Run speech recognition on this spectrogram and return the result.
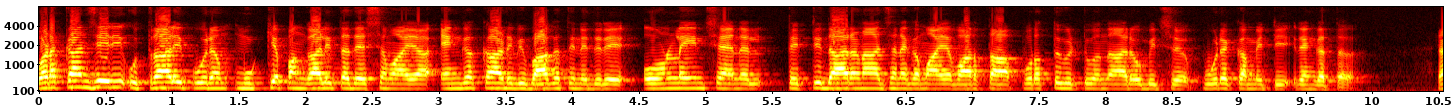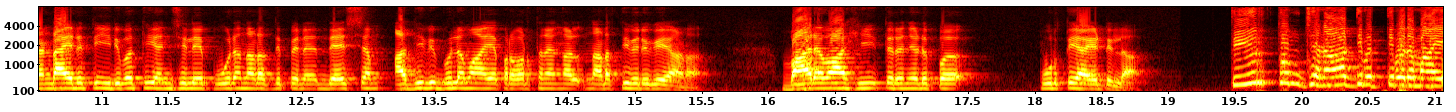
വടക്കാഞ്ചേരി ഉത്രാളിപൂരം മുഖ്യ പങ്കാളിത്ത ദേശമായ എങ്കക്കാട് വിഭാഗത്തിനെതിരെ ഓൺലൈൻ ചാനൽ തെറ്റിദ്ധാരണാജനകമായ വാർത്ത പുറത്തുവിട്ടുവെന്ന് ആരോപിച്ച് പൂരക്കമ്മിറ്റി രംഗത്ത്. രണ്ടായിരത്തി ഇരുപത്തിയഞ്ചിലെ പൂര നടത്തിപ്പിന് ദേശം അതിവിപുലമായ പ്രവർത്തനങ്ങൾ നടത്തിവരികയാണ്. ഭാരവാഹി തിരഞ്ഞെടുപ്പ് പൂർത്തിയായിട്ടില്ല. തീർത്തും ജനാധിപത്യപരമായ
